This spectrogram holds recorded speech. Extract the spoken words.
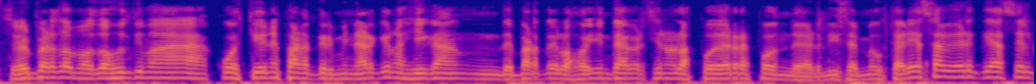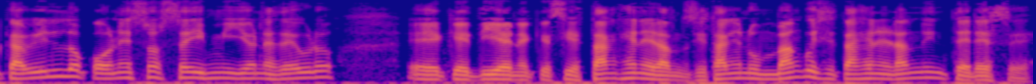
Señor Perdomo, dos últimas cuestiones para terminar que nos llegan de parte de los oyentes, a ver si nos las puede responder. Dice, me gustaría saber qué hace el Cabildo con esos 6 millones de euros eh, que tiene, que si están generando, si están en un banco y si está generando intereses.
